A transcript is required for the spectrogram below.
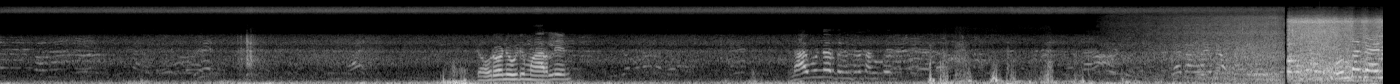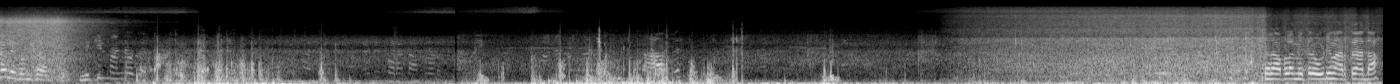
गौरवने उडी मारली. नाही बुडणार तो मित्र सांगतो. कोणता चॅनल आहे तुमचा? निखिल मांडवकर. तर आपला मित्र उडी मारतोय आता.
